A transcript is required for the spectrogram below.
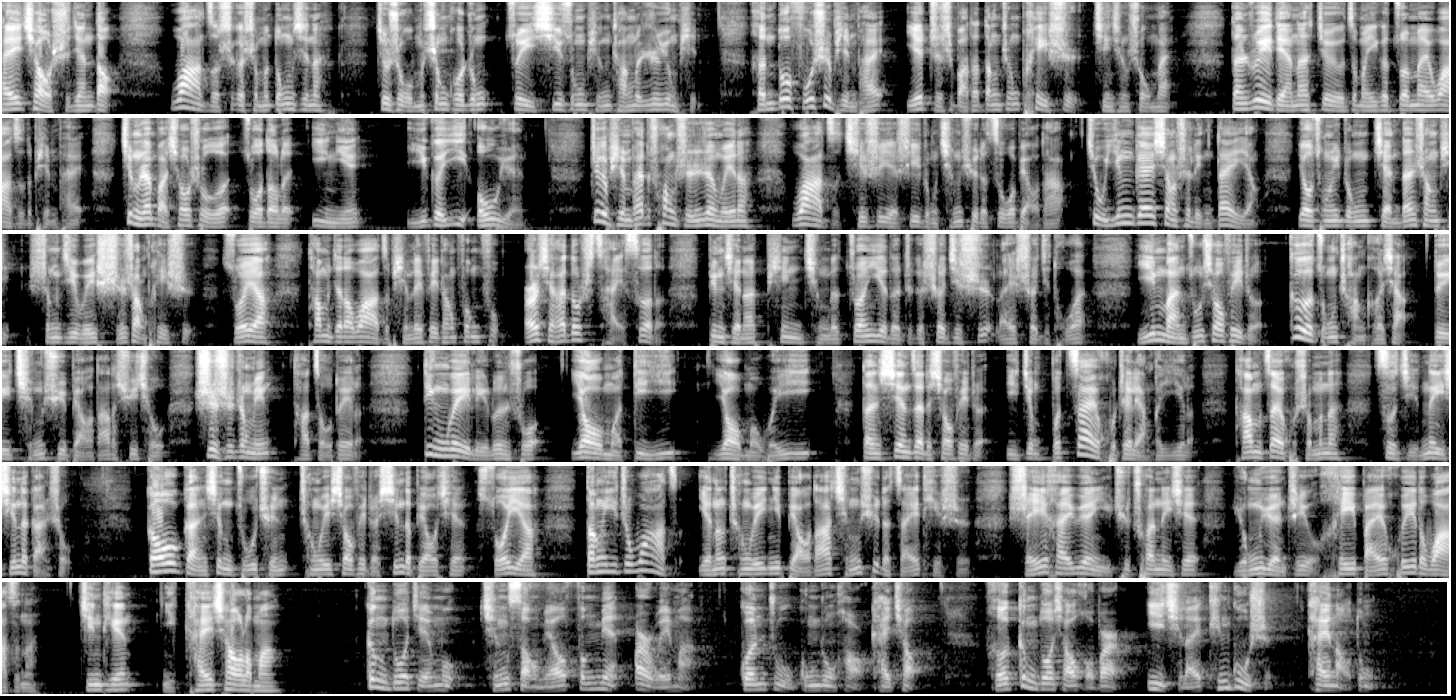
开窍时间到，袜子是个什么东西呢？就是我们生活中最稀松平常的日用品。很多服饰品牌也只是把它当成配饰进行售卖。但瑞典呢，就有这么一个专卖袜子的品牌，竟然把销售额做到了一年一个亿欧元。这个品牌的创始人认为呢，袜子其实也是一种情绪的自我表达，就应该像是领带一样，要从一种简单商品升级为时尚配饰。所以啊，他们家的袜子品类非常丰富，而且还都是彩色的，并且呢，聘请了专业的这个设计师来设计图案，以满足消费者各种场合下对情绪表达的需求。事实证明，他走对了。定位理论说，要么第一，要么唯一。但现在的消费者已经不在乎这两个一了，他们在乎什么呢？自己内心的感受。高感性族群成为消费者新的标签，所以啊，当一只袜子也能成为你表达情绪的载体时，谁还愿意去穿那些永远只有黑白灰的袜子呢？今天你开窍了吗？更多节目，请扫描封面二维码，关注公众号“开窍”，和更多小伙伴一起来听故事、开脑洞。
